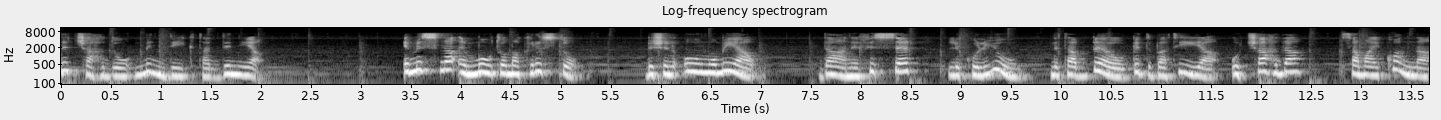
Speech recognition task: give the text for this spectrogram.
niċċaħħdu minn dik tad-dinja. Imissna immutu ma' Kristu biex inqumu miegħu. Dan ifisser li kuljum nitgħabbew bit-tbatija u ċ-ċaħda sa ma jkollna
